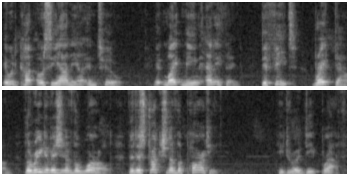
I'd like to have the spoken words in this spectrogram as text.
it would cut Oceania in two. It might mean anything defeat, breakdown, the redivision of the world, the destruction of the party. He drew a deep breath,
